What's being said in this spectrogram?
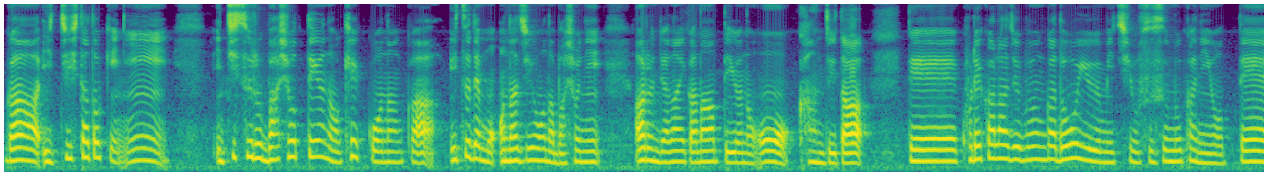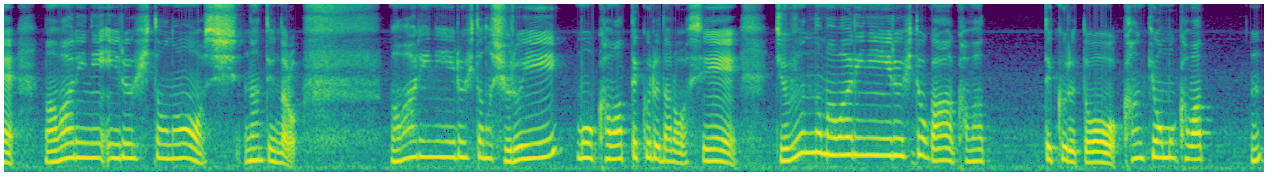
が一致した時に一致する場所っていうのは結構なんかいつでも同じような場所にあるんじゃないかなっていうのを感じた。でこれから自分がどういう道を進むかによって周りにいる人の何て言うんだろう周りにいる人の種類も変わってくるだろうし自分の周りにいる人が変わってくると環境も変わってん？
